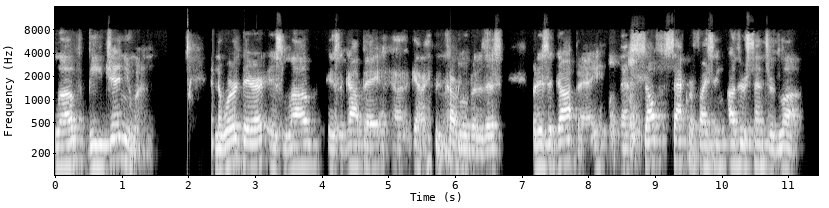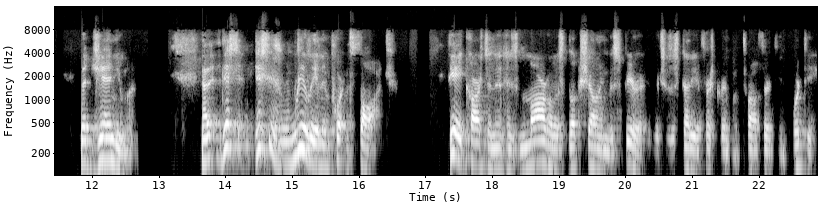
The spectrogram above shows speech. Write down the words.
love be genuine. And the word there is love, is agape. Uh, again, I think we've covered a little bit of this, but is agape, that's self sacrificing, other centered love, but genuine. Now, this, this is really an important thought. D.A. Carson, in his marvelous book, Showing the Spirit, which is a study of 1 Corinthians 12, 13, 14,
